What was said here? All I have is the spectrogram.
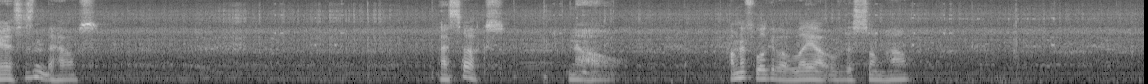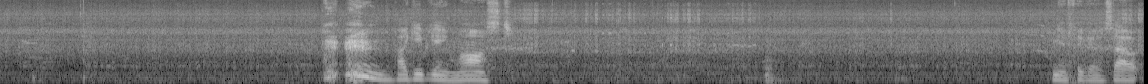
Okay, this isn't the house. That sucks. No. I'm gonna have to look at the layout of this somehow. I keep getting lost. I need to figure this out.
